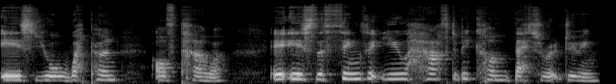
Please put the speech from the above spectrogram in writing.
is your weapon of power. It is the thing that you have to become better at doing.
